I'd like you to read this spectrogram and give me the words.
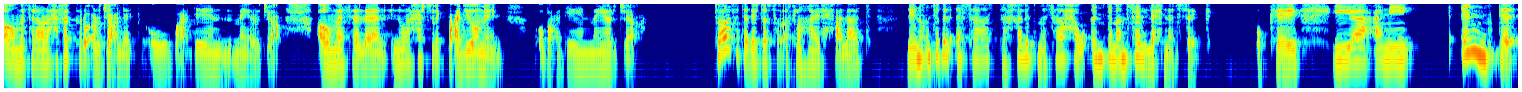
أو مثلا راح أفكر وأرجع لك وبعدين ما يرجع. أو مثلا إنه راح أشترك بعد يومين وبعدين ما يرجع. تعرف أنت ليش تصير أصلا هاي الحالات؟ لأنه أنت بالأساس دخلت مساحة وأنت ما مسلح نفسك. أوكي؟ يعني أنت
